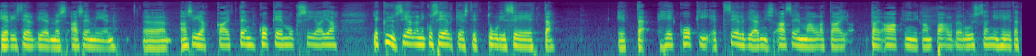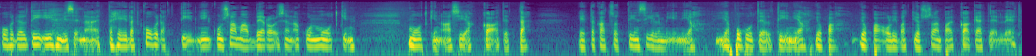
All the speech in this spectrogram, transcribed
eri selviämisasemien ää, asiakkaiden kokemuksia ja, ja kyllä siellä niin kuin selkeästi tuli se, että, että he koki, että selviämisasemalla tai tai A-klinikan palveluissa, niin heitä kohdeltiin ihmisenä, että heidät kohdattiin niin kuin samanveroisena kuin muutkin, muutkin asiakkaat, että, että katsottiin silmiin ja, ja puhuteltiin ja jopa, jopa olivat jossain paikkaa kätelleet.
